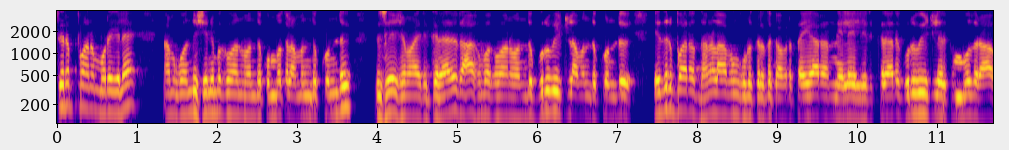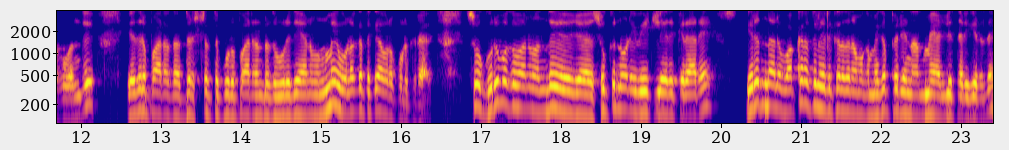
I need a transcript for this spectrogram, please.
சிறப்பான முறையில் நமக்கு வந்து சனி பகவான் வந்து கும்பத்தில் அமர்ந்து கொண்டு விசேஷமாக இருக்கிறாரு. ராகு பகவான் வந்து குரு வீட்டில் அமர்ந்து கொண்டு எதிர்பார தனலாபம் கொடுக்கறதுக்கு அவர் தயாரான நிலையில் இருக்கிறாரு. குரு வீட்டில் இருக்கும்போது ராகு வந்து எதிர்பாராத அதிர்ஷ்டத்தை கொடுப்பாருன்றது உறுதியான உண்மை உலகத்துக்கே அவர் கொடுக்குறாரு. ஸோ குரு பகவான் வந்து சுக்கனுடைய வீட்டில் இருக்கிறாரு. இருந்தாலும் வக்கரத்தில் இருக்கிறது நமக்கு மிகப்பெரிய நன்மை அள்ளி தருகிறது.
